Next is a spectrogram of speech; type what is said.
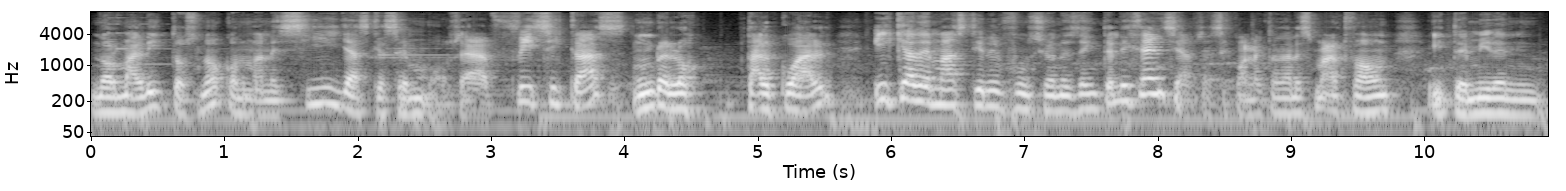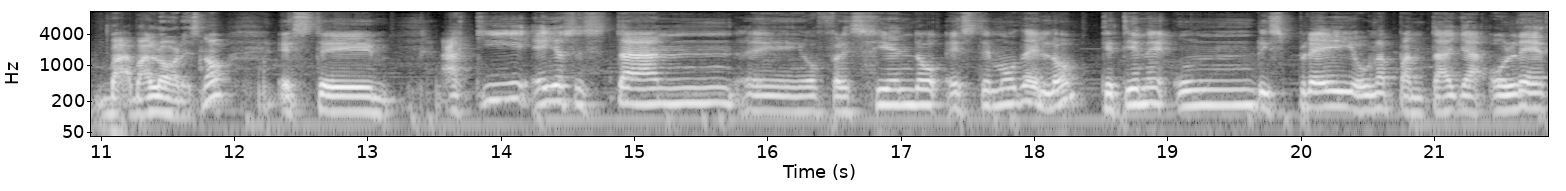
normalitos, ¿no? Con manecillas que se, o sea, físicas, un reloj tal cual y que además tienen funciones de inteligencia, o sea, se conectan al smartphone y te miden valores, ¿no? Este, aquí ellos están eh, ofreciendo este modelo que tiene un display o una pantalla OLED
